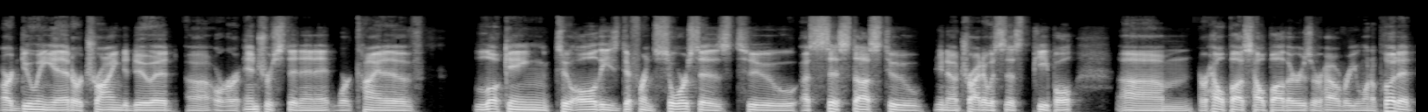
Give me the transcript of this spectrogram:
are doing it or trying to do it uh, or are interested in it, we're kind of looking to all these different sources to assist us to you know try to assist people um, or help us help others or however you want to put it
